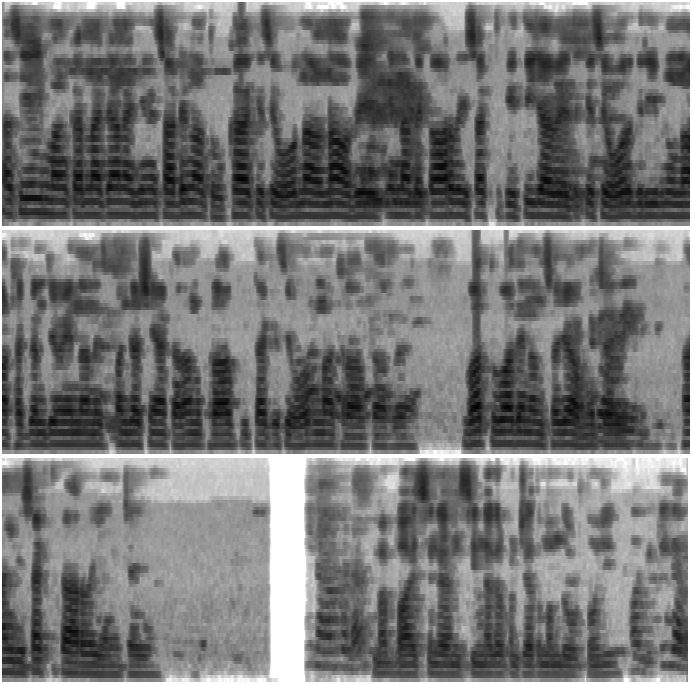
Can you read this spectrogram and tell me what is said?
ਅਸੀਂ ਇਹੀ ਮੰਗ ਕਰਨਾ ਚਾਹੁੰਦੇ ਹਾਂ ਜਿਵੇਂ ਸਾਡੇ ਨਾਲ ਧੋਖਾ ਕਿਸੇ ਹੋਰ ਨਾਲ ਨਾ ਹੋਵੇ ਇਹਨਾਂ ਤੇ ਕਾਰਵਾਈ ਸਖਤ ਕੀਤੀ ਜਾਵੇ ਤੇ ਕਿਸੇ ਹੋਰ ਗਰੀਬ ਨੂੰ ਨਾ ਠੱਗਣ ਜਿਵੇਂ ਇਹਨਾਂ ਨੇ ਪੰਜਾਂ ਛੇਆਂ ਘਰਾਂ ਨੂੰ ਖਰਾਬ ਕੀਤਾ ਕਿਸੇ ਹੋਰ ਨੂੰ ਨਾ ਖਰਾਬ ਕਰ ਰਹੇ ਵੱਧ ਤੋਂ ਵੱਧ ਇਹਨਾਂ ਨੂੰ ਸਜ਼ਾ ਹੋਣੀ ਚਾਹੀਦੀ। ਹਾਂਜੀ ਸਖਤ ਕਾਰਵਾਈ ਹੋਣੀ ਚਾਹੀਦੀ। ਕੀ ਨਾਮ ਤੁਹਾਡਾ? ਮੈਂ ਬਾਜ ਸਿੰਘ ਐਮਸੀ ਨਗਰ ਪੰਚਾਇਤ ਮਮਦੋਟ ਤੋਂ ਜੀ। ਹਾਂਜੀ ਕੀ ਗੱਲ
